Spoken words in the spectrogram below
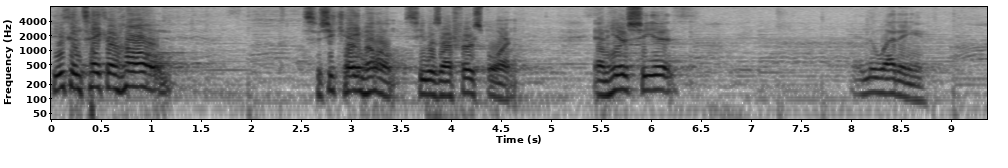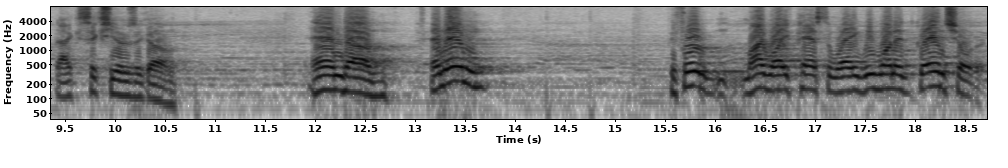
You can take her home. So she came home. She was our firstborn. And here she is in the wedding back six years ago. And, um, and then, before my wife passed away, we wanted grandchildren.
